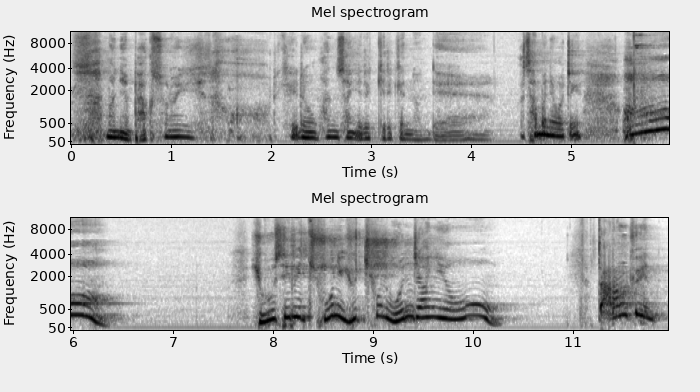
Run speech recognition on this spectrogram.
사모님 박선옥이 이렇게 이런 환상이 이렇게 이렇게 했는데. 사모님 갑자기 아 요셉이 주원이 유치원 원장이요. 다른 교회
